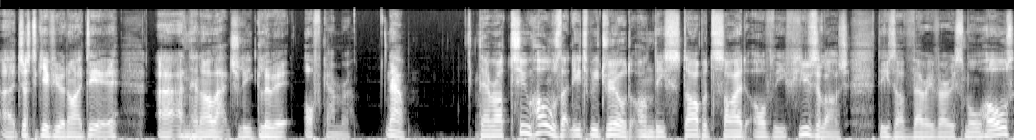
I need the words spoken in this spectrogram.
uh, just to give you an idea, uh, and then I'll actually glue it off camera. Now, there are two holes that need to be drilled on the starboard side of the fuselage. These are very, very small holes,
